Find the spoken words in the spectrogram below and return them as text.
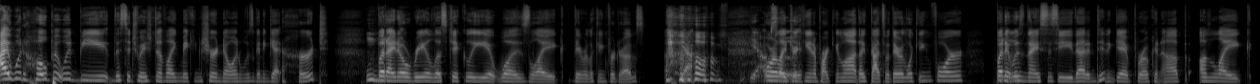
I would hope it would be the situation of like making sure no one was to get hurt, but I know realistically it was like they were looking for drugs. Yeah. Um, yeah, or like drinking in a parking lot, like that's what they were looking for. But it Mhm. was nice to see that it didn't get broken up unlike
